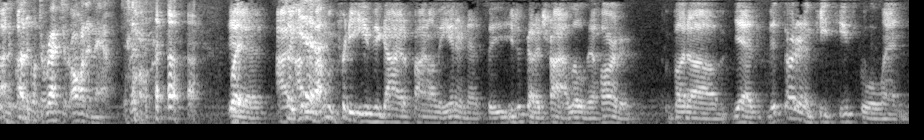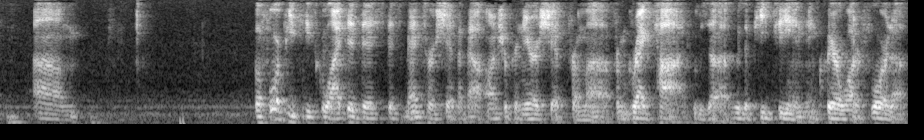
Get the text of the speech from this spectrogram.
I'm the clinical director on an app. So, But- yeah, I, so I'm- yeah. I'm, a pretty easy guy to find on the internet, so you, you just got to try a little bit harder. But um, yeah, this started in PT school when um, before PT school, I did this this mentorship about entrepreneurship from uh, from Greg Todd, who's a who's a PT in, in Clearwater, Florida,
